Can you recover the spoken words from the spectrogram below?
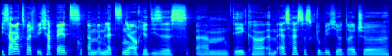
ich sag mal zum Beispiel, ich habe ja jetzt ähm, im letzten Jahr auch hier dieses ähm, DKMS, heißt das, glaube ich, hier Deutsche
